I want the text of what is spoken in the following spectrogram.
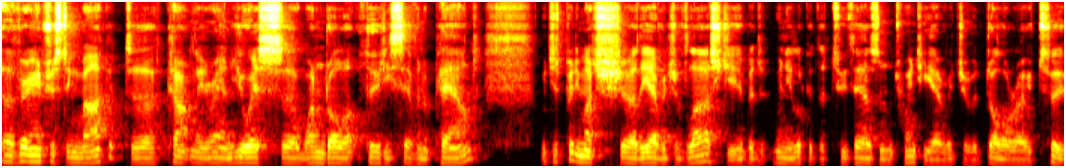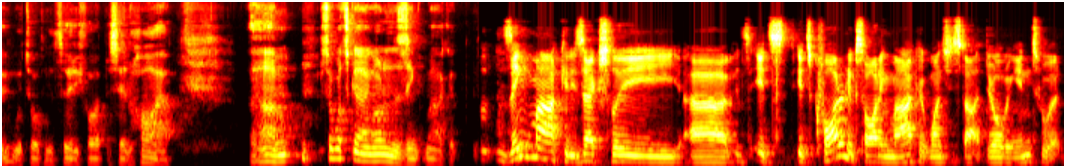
a very interesting market, uh, currently around US uh, $1.37 a pound, which is pretty much uh, the average of last year. But when you look at the 2020 average of $1.02, we're talking 35% higher. Um, so, what's going on in the zinc market? The zinc market is actually uh, it's, it's it's quite an exciting market once you start delving into it.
